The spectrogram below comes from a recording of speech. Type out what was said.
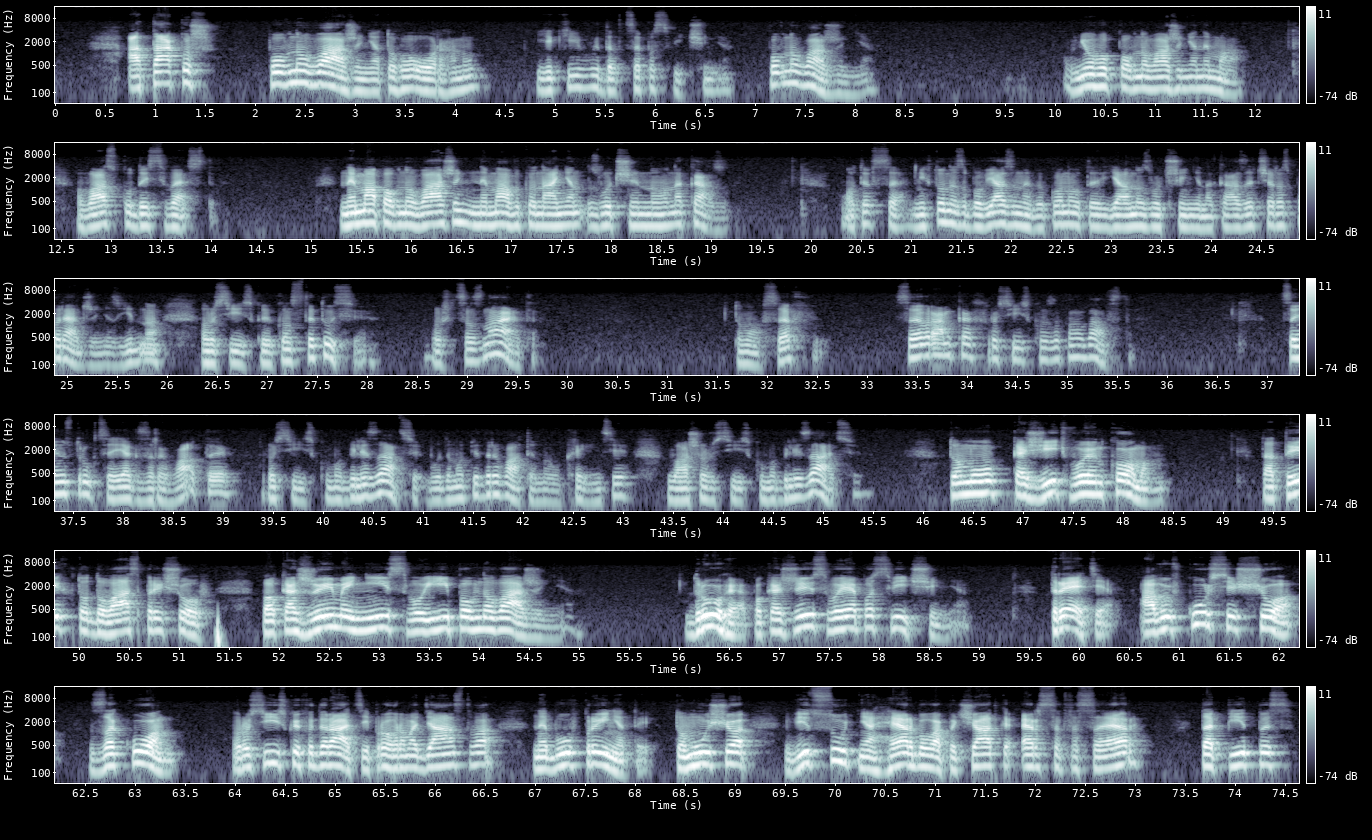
А також повноваження того органу, який видав це посвідчення. Повноваження. В нього повноваження нема. Вас кудись вести. Нема повноважень, нема виконання злочинного наказу. От і все. Ніхто не зобов'язаний виконувати явно злочинні накази чи розпорядження згідно Російської Конституції. Ви ж це знаєте. Тому все все в рамках російського законодавства. Це інструкція, як зривати російську мобілізацію. Будемо підривати ми, українці, вашу російську мобілізацію. Тому кажіть воєнкомам та тих, хто до вас прийшов, покажи мені свої повноваження. Друге, покажи своє посвідчення. Третє, а ви в курсі, що закон Російської Федерації про громадянство не був прийнятий, тому що відсутня гербова печатка РСФСР та підпис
